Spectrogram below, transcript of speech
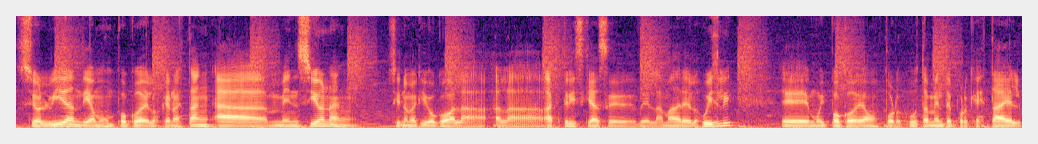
se olvidan, digamos, un poco de los que no están. Ah, mencionan, si no me equivoco, a la, a la actriz que hace de la madre de los Weasley. Eh, muy poco, digamos, por, justamente porque está el,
